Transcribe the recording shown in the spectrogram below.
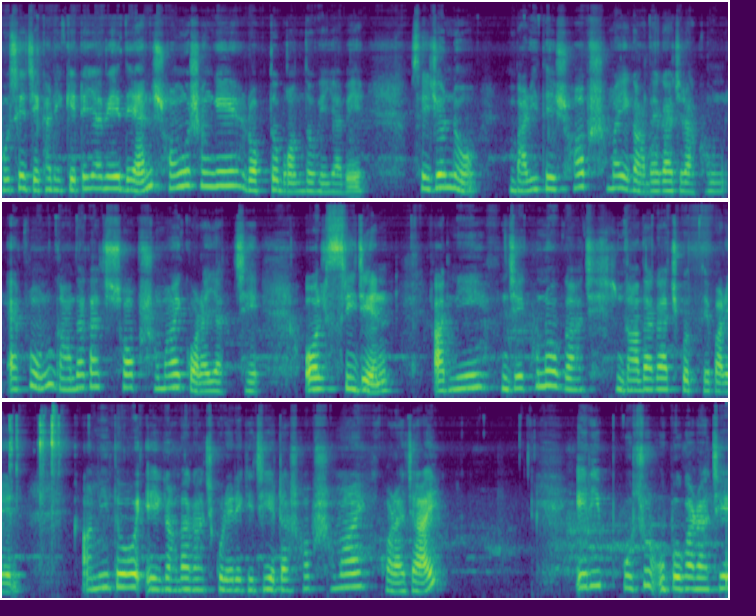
ঘষে যেখানে কেটে যাবে দেন, সঙ্গে সঙ্গে রক্ত বন্ধ হয়ে যাবে। সেই জন্য বাড়িতে সব সময় গাঁদা গাছ রাখুন। এখন গাঁদা গাছ সব সময় করা যাচ্ছে। অল সিজন আপনি যে কোনো গাছ, গাঁদা গাছ করতে পারেন। আমি তো এই গাঁদা গাছ করে রেখেছি, এটা সব সময় করা যায়। এরই প্রচুর উপকার আছে,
